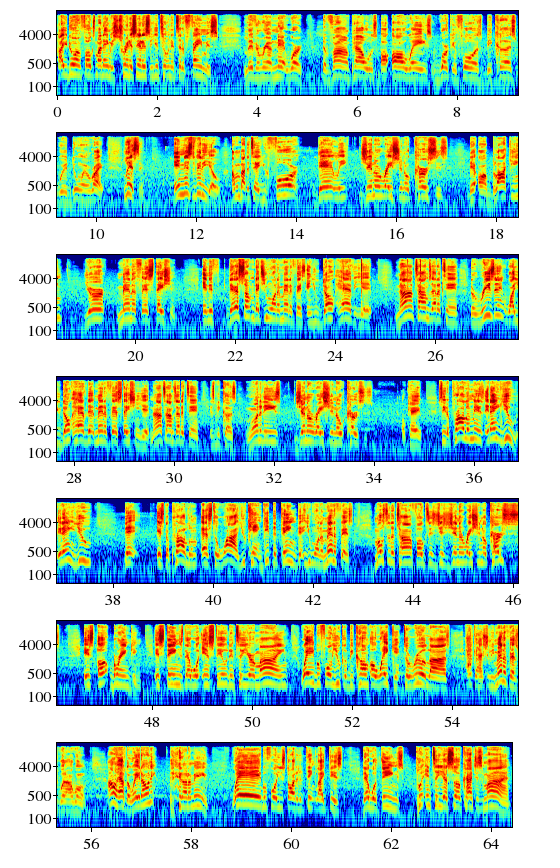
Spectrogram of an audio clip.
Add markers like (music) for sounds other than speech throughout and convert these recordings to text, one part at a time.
How you doing, folks? My name is Trenius Henderson. You're tuning into the famous Living Realm Network. Divine powers are always working for us because we're doing right. Listen, in this video, I'm about to tell you four deadly generational curses that are blocking your manifestation. And if there's something that you want to manifest and you don't have it yet, nine times out of 10, the reason why you don't have that manifestation yet, nine times out of 10, is because one of these generational curses. Okay? See, the problem is it ain't you. It ain't you that is the problem as to why you can't get the thing that you want to manifest. Most of the time, folks, it's just generational curses. It's upbringing. It's things that were instilled into your mind way before you could become awakened to realize I can actually manifest what I want. I don't have to wait on it. (laughs) You know what I mean? Way before you started to think like this, there were things put into your subconscious mind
